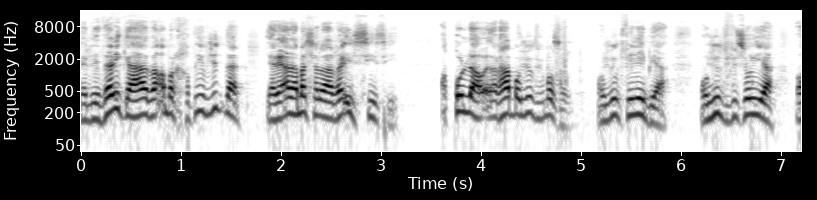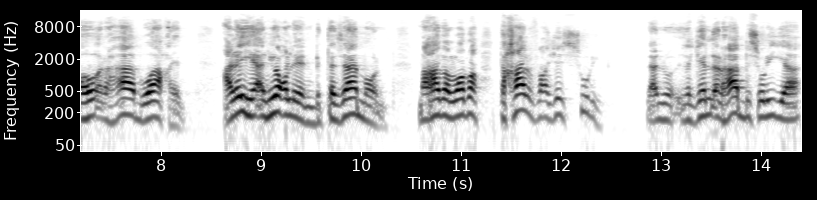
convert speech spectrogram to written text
يعني لذلك هذا أمر خطير جدا. يعني أنا مثلا الرئيس السيسي أقول له الإرهاب موجود في مصر موجود في ليبيا موجود في سوريا وهو إرهاب واحد. عليه أن يعلن بالتزامن مع هذا الوضع. تحالف مع الجيش السوري لأنه إذا كان الإرهاب بسوريا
